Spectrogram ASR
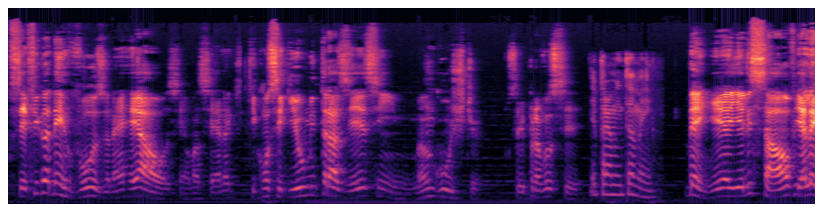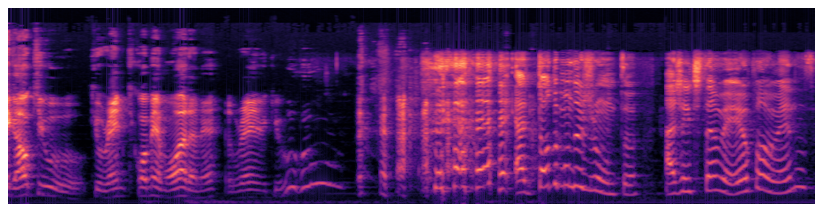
você fica nervoso, né? Real, assim, é uma cena que, que conseguiu me trazer, assim, angústia. Sei para você. E para mim também. Bem, e aí ele salva, e é legal que o, que o Remick comemora, né? O Remick, uhul! É todo mundo junto. A gente também, eu pelo menos.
